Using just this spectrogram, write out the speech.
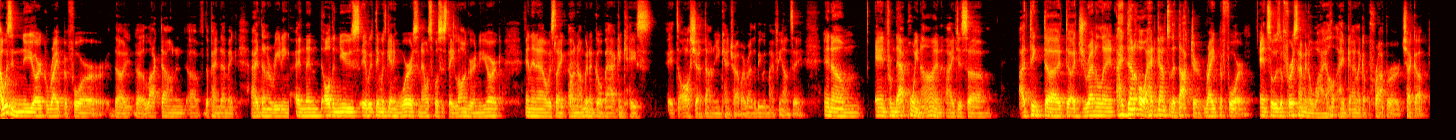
uh, was in New York right before the the lockdown of the pandemic. I had done a reading, and then all the news, everything was getting worse, and I was supposed to stay longer in New York. And then I was like, oh no, I'm gonna go back in case it's all shut down and you can't travel. I'd rather be with my fiance. And um and from that point on, I just um I think the the adrenaline I had done oh I had gone to the doctor right before and so it was the first time in a while I had gotten like a proper checkup,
